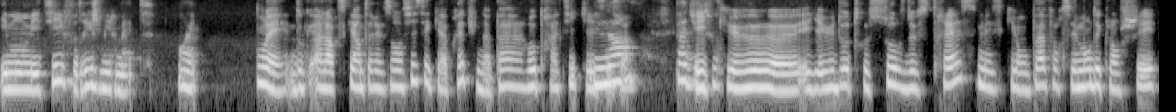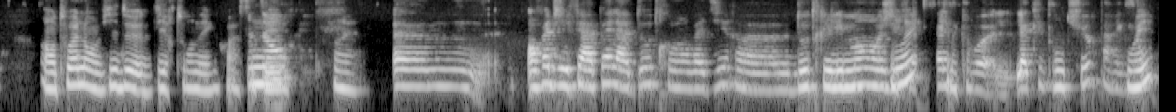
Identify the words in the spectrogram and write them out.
et mon métier, il faudrait que je m'y remette. Ouais. Ouais, donc alors ce qui est intéressant aussi, c'est qu'après, tu n'as pas repratiqué, c'est ça? pas du et tout. qu'il euh, y a eu d'autres sources de stress, mais qui n'ont pas forcément déclenché en toi l'envie d'y retourner. Quoi. Non. Euh, en fait, j'ai fait appel à d'autres, on va dire, d'autres éléments. J'ai fait appel pour l'acupuncture, par exemple. Oui.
